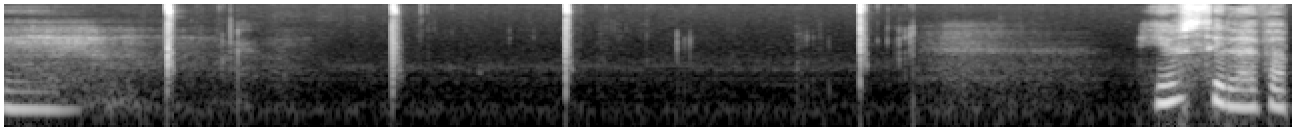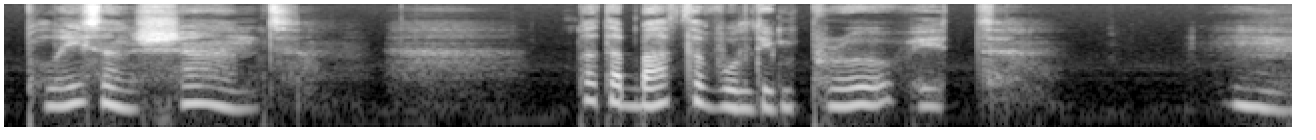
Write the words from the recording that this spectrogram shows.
Mm. You still have a pleasant chant, but a bath would improve it. Mm.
